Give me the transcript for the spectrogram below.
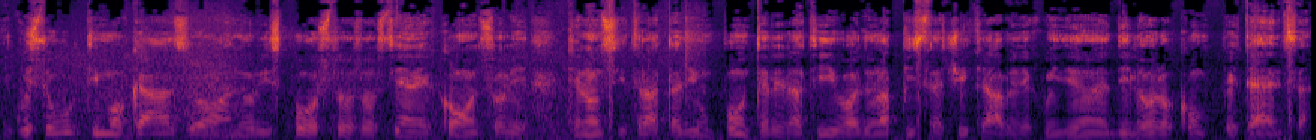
In questo ultimo caso hanno risposto, sostiene Consoli, che non si tratta di un ponte relativo ad una pista ciclabile, quindi non è di loro competenza.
